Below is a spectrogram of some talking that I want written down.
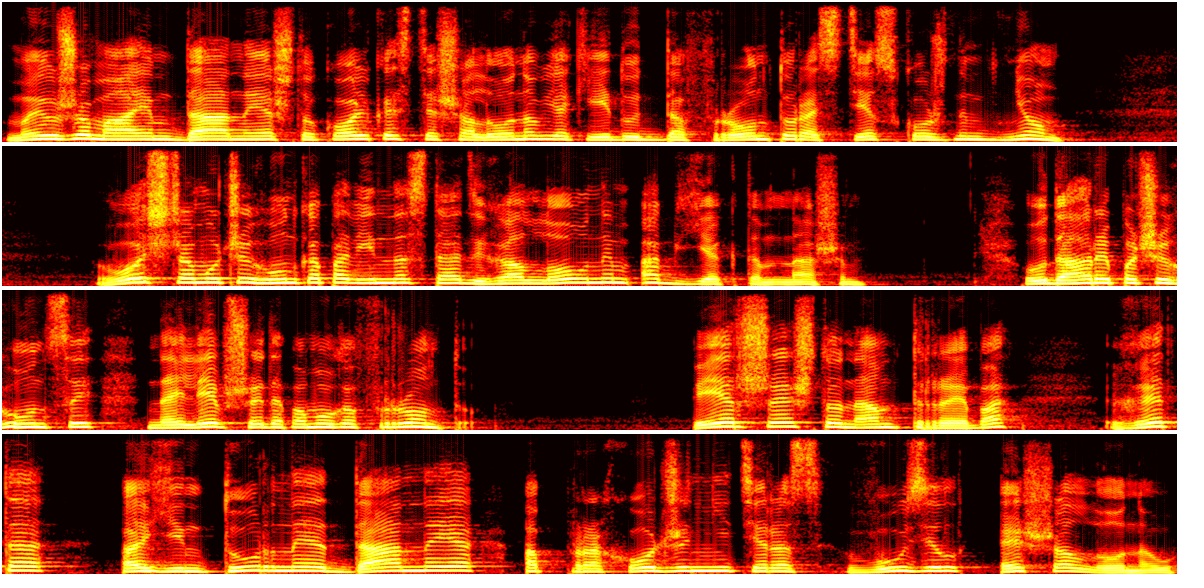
Мы ўжо маем даныя, што колькасць эшалонаў, якія ідуць да фронту, расце з кожным днём. Вось чаму чыгунка павінна стаць галоўным аб'ектам нашым. Удары па чыгунцы – найлепшая дапамога фронту. Першае, што нам трэба, гэта – агентурныя даныя аб праходжанні цераз вузел эшалонаў.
